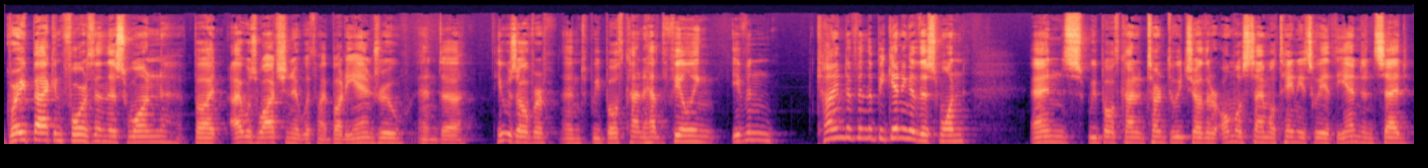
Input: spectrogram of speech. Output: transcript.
Great back and forth in this one, but I was watching it with my buddy Andrew, and uh, he was over, and we both kind of had the feeling, even kind of in the beginning of this one, and we both kind of turned to each other almost simultaneously at the end and said,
